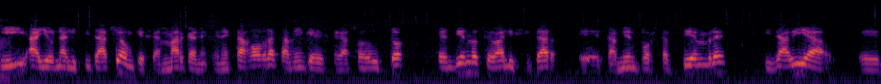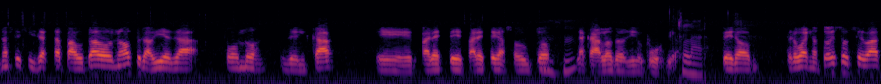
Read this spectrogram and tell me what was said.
Y hay una licitación que se enmarca en, estas obras también, que es ese gasoducto, entiendo se va a licitar eh, también por septiembre, y ya había, eh, no sé si ya está pautado o no, pero había ya fondos del CAF eh, para este para este gasoducto, la Carlota de Puglia. Claro. Pero pero bueno, todo eso se va,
